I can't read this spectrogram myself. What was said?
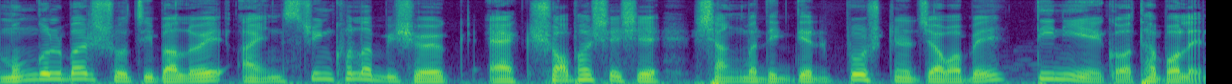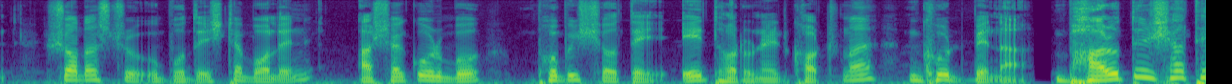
মঙ্গলবার সচিবালয়ে আইন শৃঙ্খলা বিষয়ক এক সভা শেষে সাংবাদিকদের প্রশ্নের জবাবে তিনি কথা বলেন। স্বরাষ্ট্র উপদেষ্টা বলেন, আশা করব ভবিষ্যতে এ ধরনের ঘটনা ঘটবে না। ভারতের সাথে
